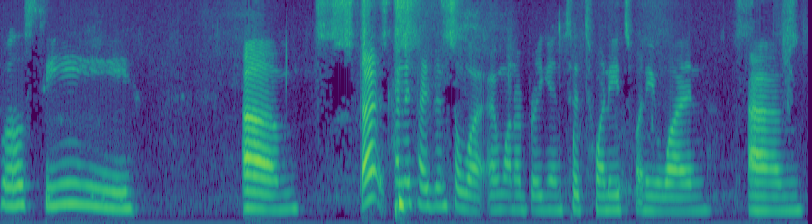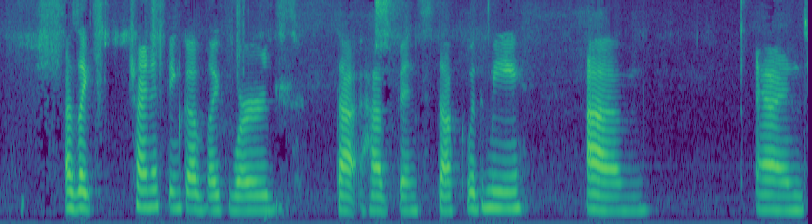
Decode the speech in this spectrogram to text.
We'll see. Um, that kind of ties into what I want to bring into 2021. Um, I was like trying to think of like words that have been stuck with me. Um, and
